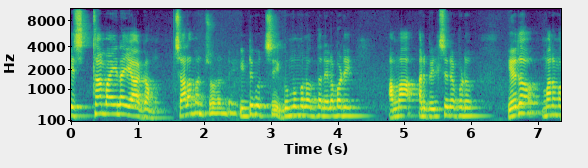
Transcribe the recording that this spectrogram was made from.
ఇష్టమైన యాగం. చాలామంది చూడండి ఇంటికి వచ్చి గుమ్మమున వద్ద నిలబడి అమ్మ అని పిలిచినప్పుడు ఏదో మనము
